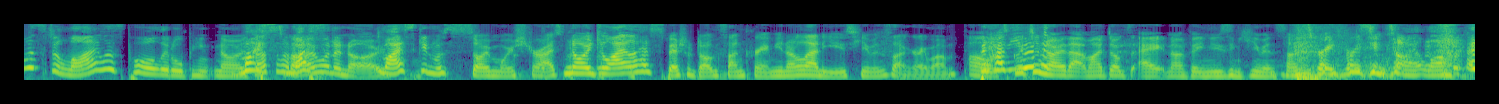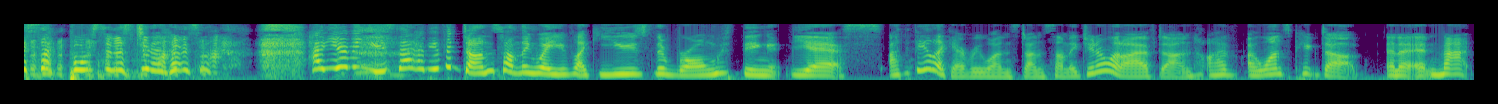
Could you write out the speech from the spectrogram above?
was Delilah's poor little pink nose? That's what I want to know. My skin was so moisturized. No, Delilah has special dog sun cream. You're not allowed to use human sun cream on. Oh, but have it's you good to know that my dog's eight and I've been using human sunscreen for his entire life. It's like poisonous to the nose. Have you ever used that? Have you ever done something where you've like used the wrong thing? Yes, I feel like everyone's done something. Do you know what I've done? I've I once picked up and, uh, and Matt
